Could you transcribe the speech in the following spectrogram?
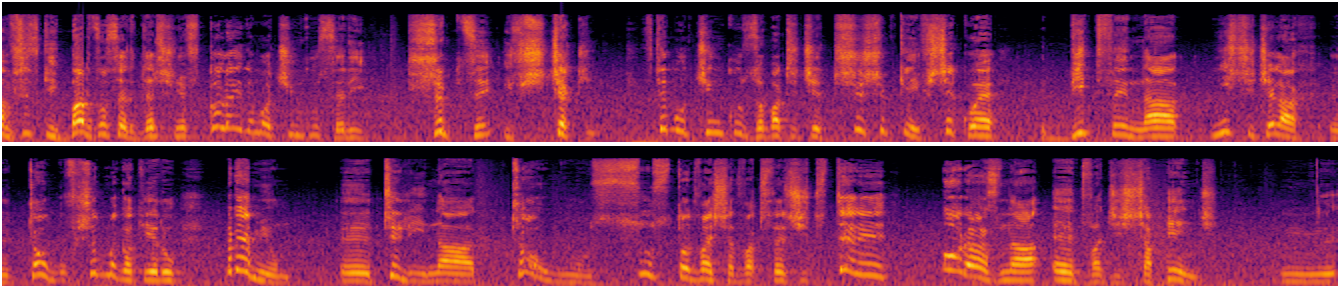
Witam wszystkich bardzo serdecznie w kolejnym odcinku serii Szybcy i Wściekli. W tym odcinku zobaczycie trzy szybkie i wściekłe bitwy na niszczycielach y, czołgów siódmego tieru Premium, y, czyli na czołgu Su-122-44 oraz na E-25. Mm,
